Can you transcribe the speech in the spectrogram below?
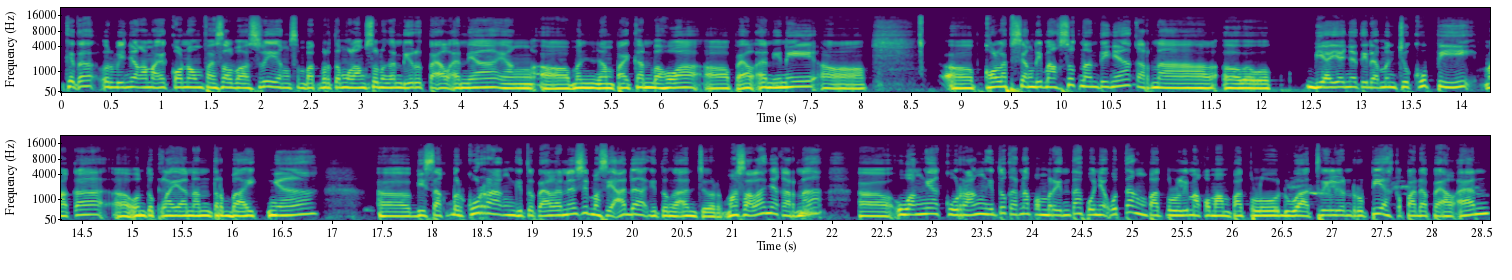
kita berbincang sama ekonom Faisal Basri yang sempat bertemu langsung dengan dirut PLN-nya yang uh, menyampaikan bahwa uh, PLN ini uh, uh, kolaps yang dimaksud nantinya karena uh, biayanya tidak mencukupi maka uh, untuk layanan terbaiknya uh, bisa berkurang gitu PLN-nya sih masih ada gitu nggak hancur. Masalahnya karena uh, uangnya kurang itu karena pemerintah punya utang 45,42 triliun rupiah kepada PLN,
